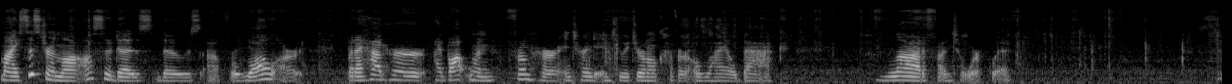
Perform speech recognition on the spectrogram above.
My sister-in-law also does those uh, for wall art, but I had her, I bought one from her and turned it into a journal cover a while back. A lot of fun to work with. So,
